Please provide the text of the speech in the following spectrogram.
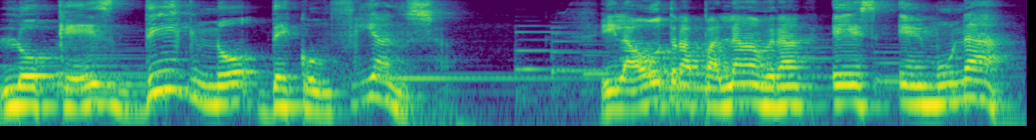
lo que es digno de confianza. Y la otra palabra es emuná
